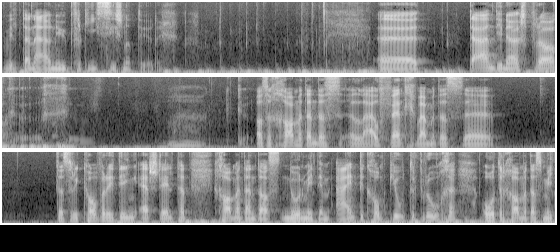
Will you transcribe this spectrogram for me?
weil du dann auch nichts vergisst natürlich. Äh, dann die nächste Frage. Also kann man dann das Laufwerk, wenn man das, äh, das Recovery-Ding erstellt hat, kann man dann das nur mit dem einen Computer brauchen oder kann man das mit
